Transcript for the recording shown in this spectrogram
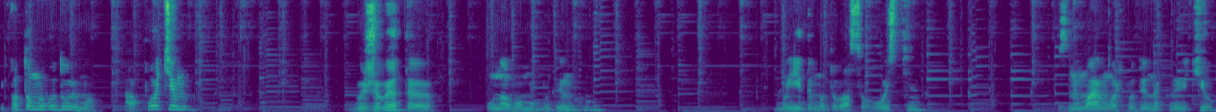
І потім ми будуємо. А потім ви живете у новому будинку. Ми їдемо до вас у гості, знімаємо ваш будинок на YouTube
